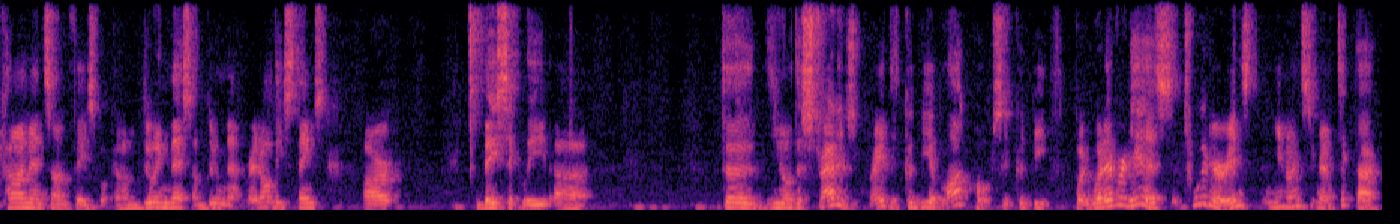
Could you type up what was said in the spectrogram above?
comments on Facebook I'm doing this I'm doing that right? All these things are basically uh, the you know the strategy right? It could be a blog post it could be but whatever it is Twitter Inst you know Instagram TikTok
